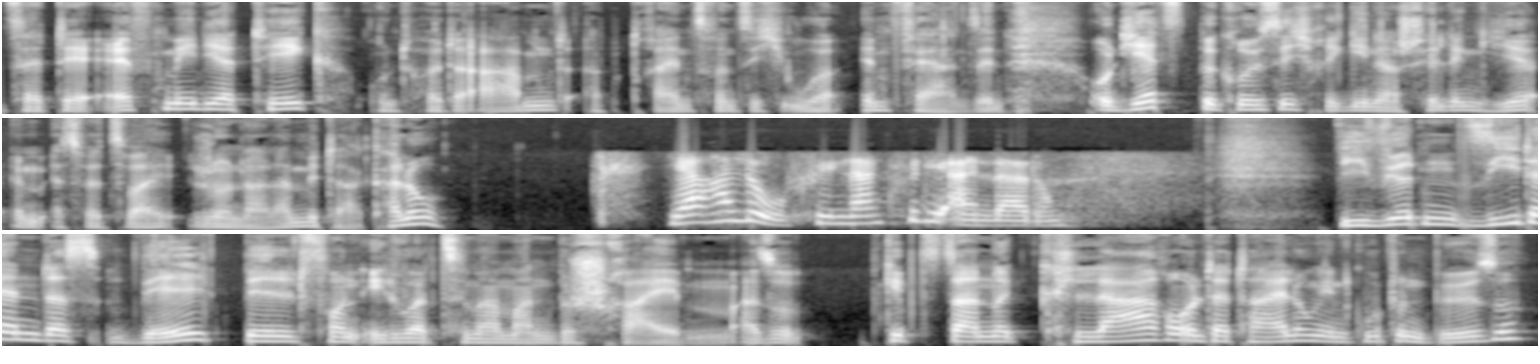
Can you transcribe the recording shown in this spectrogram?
ZDF-Mediathek und heute Abend ab 23 Uhr im Fernsehen. Und jetzt begrüße ich Regina Schilling hier im SW2 Journal am Mittag. Hallo. Ja, hallo, vielen Dank für die Einladung. Wie würden Sie denn das Weltbild von Eduard Zimmermann beschreiben? Also gibt es da eine klare Unterteilung in Gut und Böse?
